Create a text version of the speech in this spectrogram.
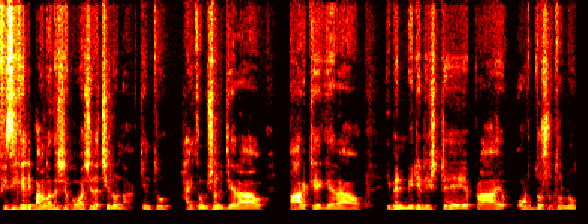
ফিজিক্যালি বাংলাদেশে প্রবাসীরা ছিল না, কিন্তু হাই কমিশন গেরাও পার্কে গেরাও ইভেন মিডিল ইস্টে প্রায় অর্ধশত লোক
